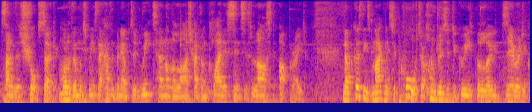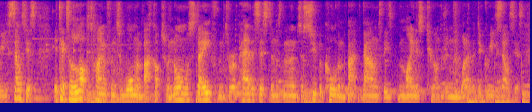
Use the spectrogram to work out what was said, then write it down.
sadly there's a short circuit in one of them, which means they haven't been able to return on the Large Hadron Collider since its last upgrade. Now because these magnets are cool to hundreds of degrees below zero degrees Celsius, it takes a lot of time for them to warm them back up to a normal state, for them to repair the systems, and then to super cool them back down to these minus 200 and whatever degrees Celsius. And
